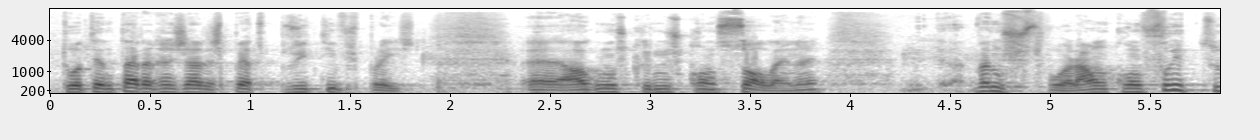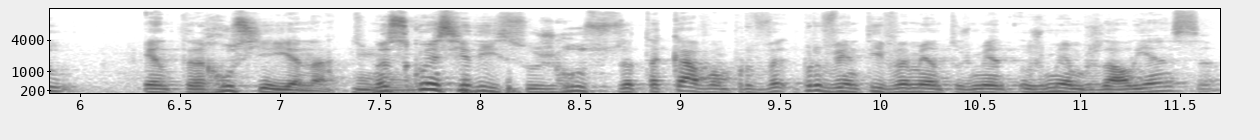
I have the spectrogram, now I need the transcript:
estou a tentar arranjar aspectos positivos para isto, Ah, alguns que nos consolem, não é? Vamos supor, há um conflito entre a Rússia e a NATO. Na sequência disso, os russos atacavam preve- preventivamente os, mem- os membros da aliança,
